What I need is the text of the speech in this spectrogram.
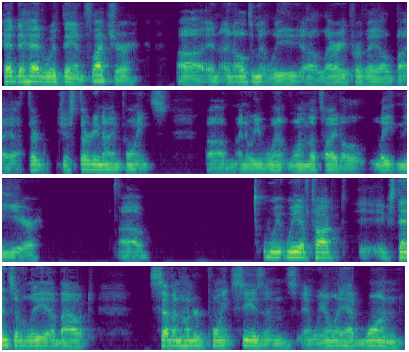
head to head with Dan Fletcher, uh, and, and, ultimately uh, Larry prevailed by thir- just 39 points. Um, and we went, won the title late in the year. Uh, we, we have talked extensively about 700 point seasons, and we only had one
